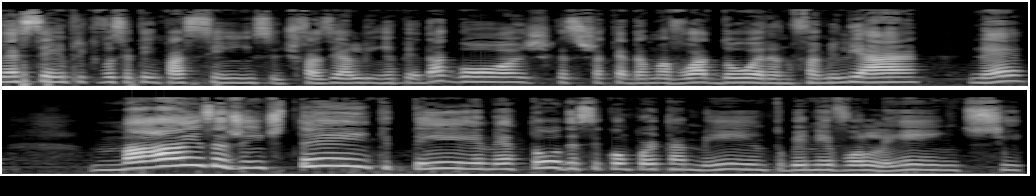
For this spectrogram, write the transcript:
Não é sempre que você tem paciência de fazer a linha pedagógica, você já quer dar uma voadora no familiar, né? Mas a gente tem que ter né, todo esse comportamento benevolente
